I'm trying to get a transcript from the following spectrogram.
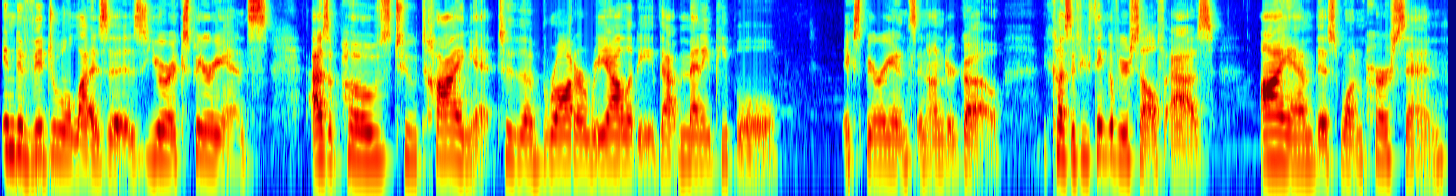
individualizes your experience as opposed to tying it to the broader reality that many people experience and undergo because if you think of yourself as I am this one person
